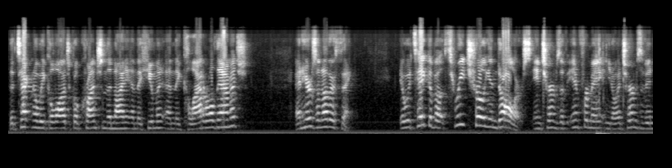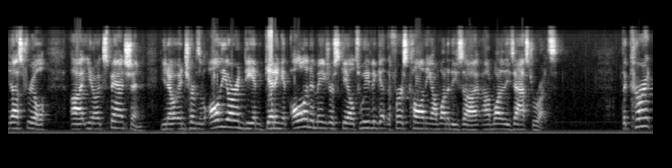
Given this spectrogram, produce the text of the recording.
The techno-ecological crunch and the and the human and the collateral damage. And here's another thing: it would take about three trillion dollars in terms of information, you know, in terms of industrial, uh, you know, expansion, you know, in terms of all the R and D and getting it all into major scale to even get the first colony on one of these uh, on one of these asteroids. The current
